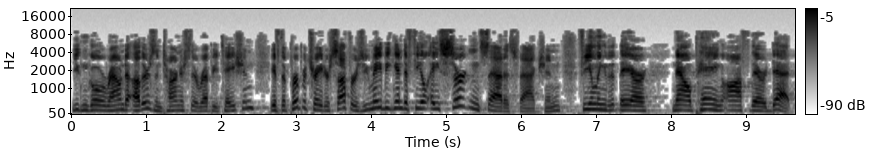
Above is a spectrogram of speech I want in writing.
You can go around to others and tarnish their reputation. If the perpetrator suffers, you may begin to feel a certain satisfaction, feeling that they are now paying off their debt.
